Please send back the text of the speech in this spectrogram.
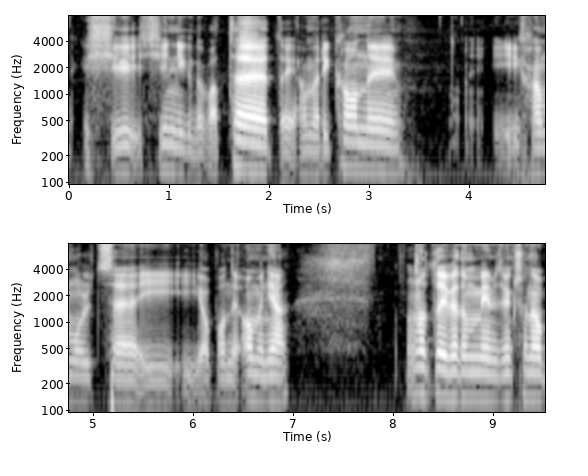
Jakiś silnik Nowa T, tutaj Amerykony i hamulce i, i opony Omnia. No tutaj wiadomo, miałem zwiększone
